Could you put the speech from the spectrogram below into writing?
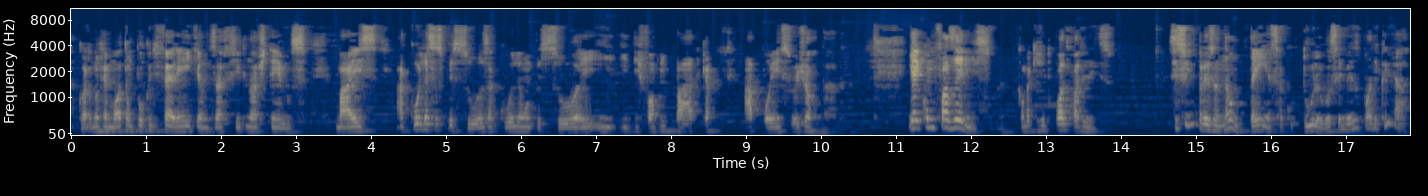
Agora no remoto é um pouco diferente, é um desafio que nós temos, mas acolha essas pessoas, acolha uma pessoa e, e de forma empática apoie em sua jornada. E aí como fazer isso? Como é que a gente pode fazer isso? Se sua empresa não tem essa cultura, você mesmo pode criar.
